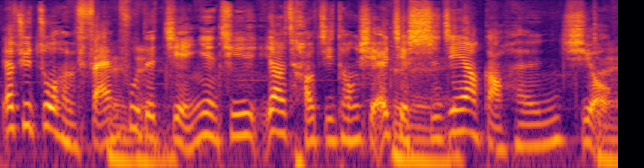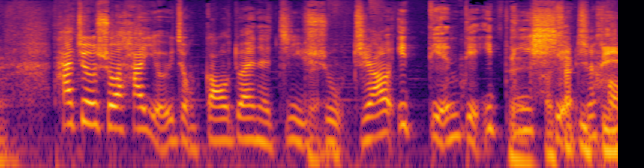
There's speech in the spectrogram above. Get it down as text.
要去做很繁复的检验，其实要好几桶血，而且时间要搞很久。她就是说，她有一种高端的技术，只要一点点一滴血之后，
